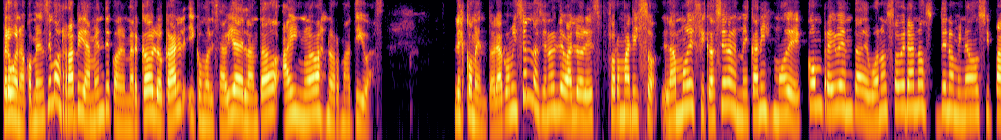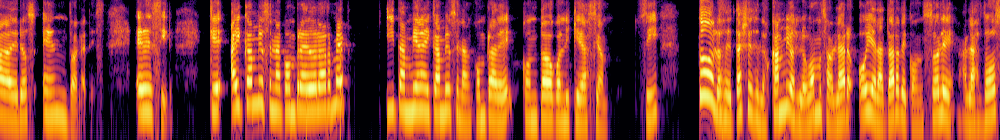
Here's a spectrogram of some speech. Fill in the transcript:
Pero bueno, comencemos rápidamente con el mercado local y como les había adelantado, hay nuevas normativas. Les comento, la Comisión Nacional de Valores formalizó la modificación al mecanismo de compra y venta de bonos soberanos denominados y pagaderos en dólares. Es decir, que hay cambios en la compra de dólar MEP y también hay cambios en la compra de contado con liquidación. ¿sí? Todos los detalles de los cambios los vamos a hablar hoy a la tarde con Sole a las 2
